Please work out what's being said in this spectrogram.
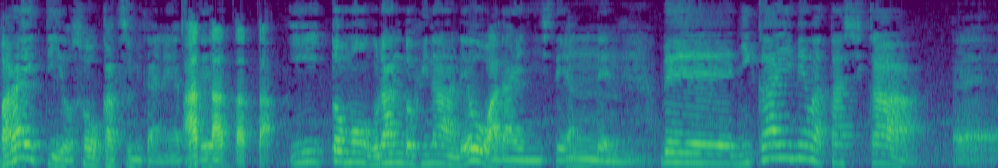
バラエティを総括みたいなやつで、あったあったあった。いいともグランドフィナーレを話題にしてやって、うんで、2回目は確か、えー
